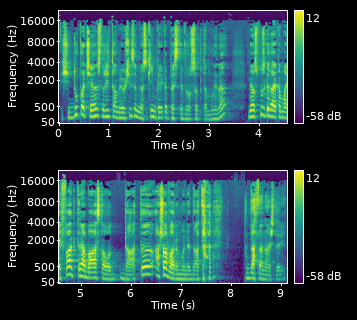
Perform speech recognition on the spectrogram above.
și după ce în sfârșit am reușit să mi-o schimb, cred că peste vreo săptămână, mi-au spus că dacă mai fac treaba asta o dată, așa va rămâne data, data nașterii.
